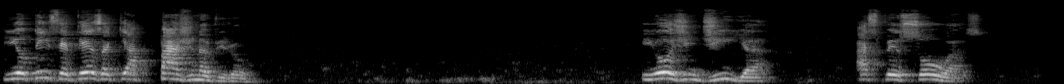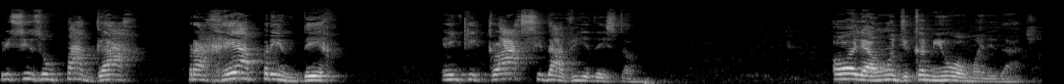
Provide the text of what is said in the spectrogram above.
E eu tenho certeza que a página virou. E hoje em dia, as pessoas precisam pagar para reaprender em que classe da vida estão. Olha onde caminhou a humanidade.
